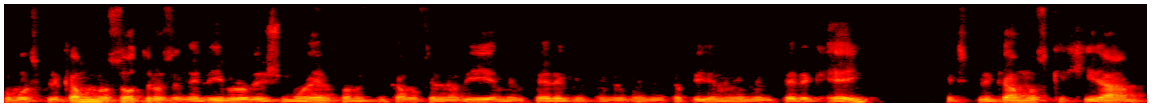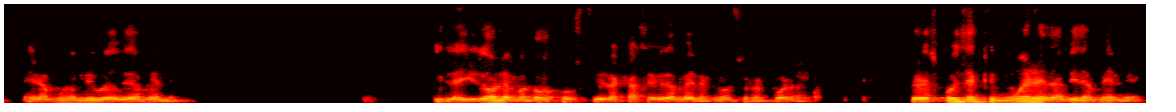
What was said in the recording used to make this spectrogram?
como explicamos nosotros en el libro de Shmuel, cuando explicamos el Naví en el Perek, en el, en el, Perek Hei, explicamos que Hiram era muy amigo de David Y le ayudó, le mandó a construir la casa de David Amelech, no se recuerda. Pero después de que muere David Amelech,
